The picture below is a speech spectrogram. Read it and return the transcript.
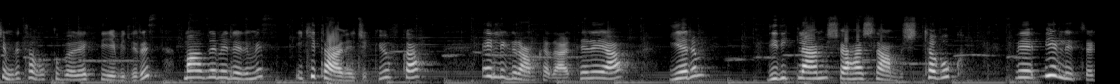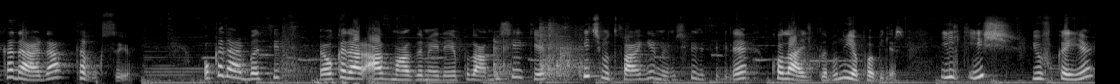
Şimdi tavuklu börek diyebiliriz. Malzemelerimiz 2 tanecik yufka, 50 gram kadar tereyağı, yarım didiklenmiş ve haşlanmış tavuk ve 1 litre kadar da tavuk suyu. O kadar basit ve o kadar az malzemeyle yapılan bir şey ki hiç mutfağa girmemiş birisi bile kolaylıkla bunu yapabilir. İlk iş yufkayı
